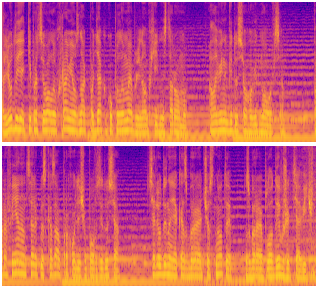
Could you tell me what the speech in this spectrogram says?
Люди, які працювали в храмі, у знак подяки купили меблі необхідні старому, але він від усього відмовився. Парафіянин церкви сказав, проходячи повз дідуся: ця людина, яка збирає чесноти, збирає плоди в життя вічне.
